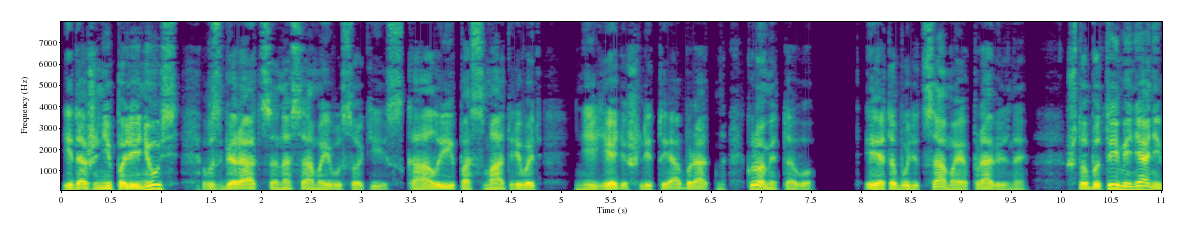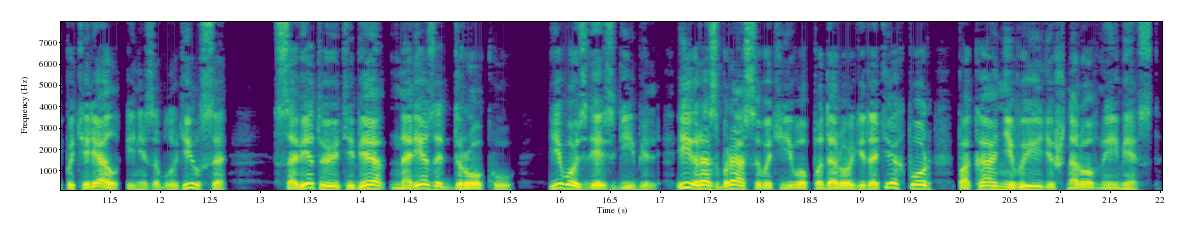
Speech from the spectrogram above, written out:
и даже не поленюсь взбираться на самые высокие скалы и посматривать, не едешь ли ты обратно. Кроме того, и это будет самое правильное, чтобы ты меня не потерял и не заблудился, советую тебе нарезать дроку, его здесь гибель, и разбрасывать его по дороге до тех пор, пока не выйдешь на ровное место.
